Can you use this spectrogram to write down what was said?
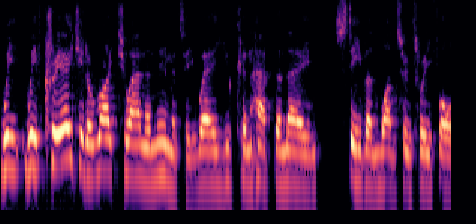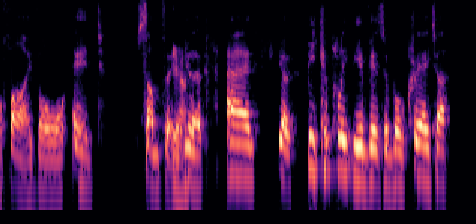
We we've created a right to anonymity where you can have the name Stephen one two three four five or Ed something, yeah. you know, and you know be completely invisible. Create a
